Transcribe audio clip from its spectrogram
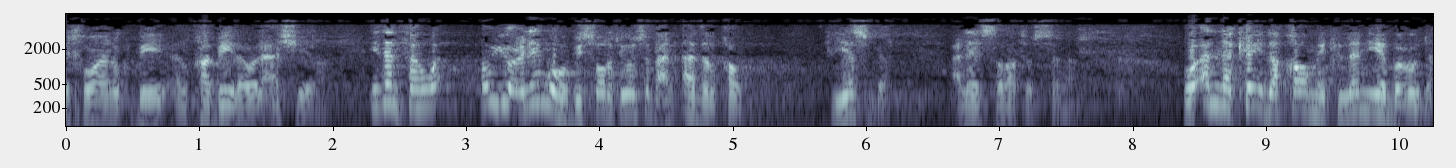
إخوانك بالقبيلة والعشيرة؟ إذا فهو أو يعلمه بصورة يوسف عن هذا القوم. ليصبر عليه الصلاة والسلام. وأن كيد قومك لن يبعد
